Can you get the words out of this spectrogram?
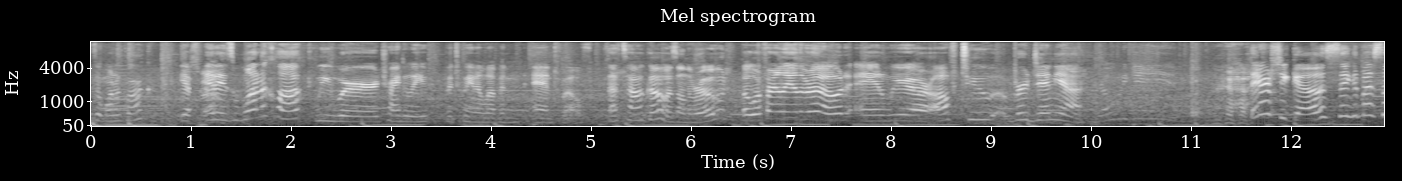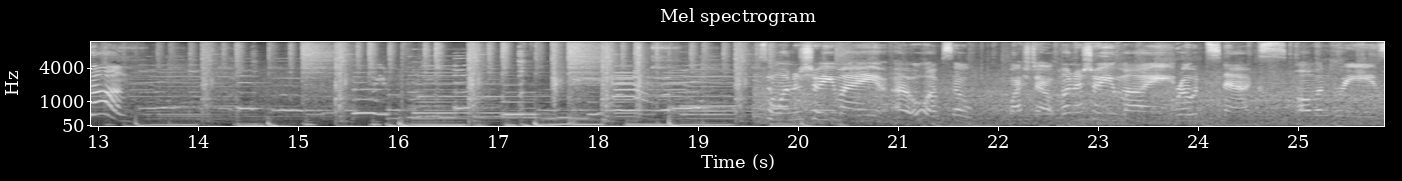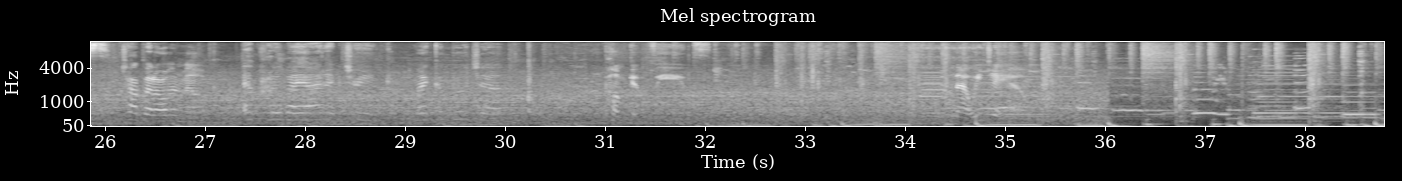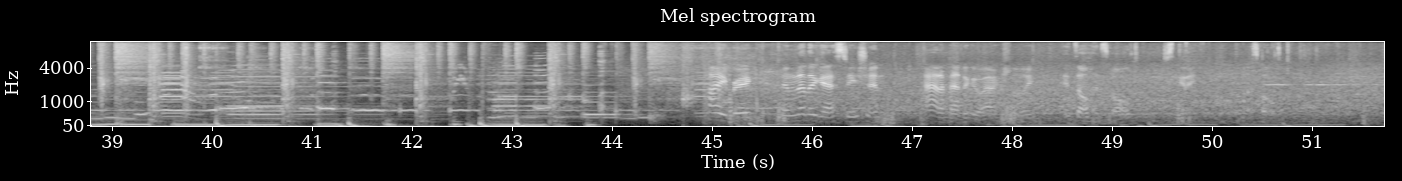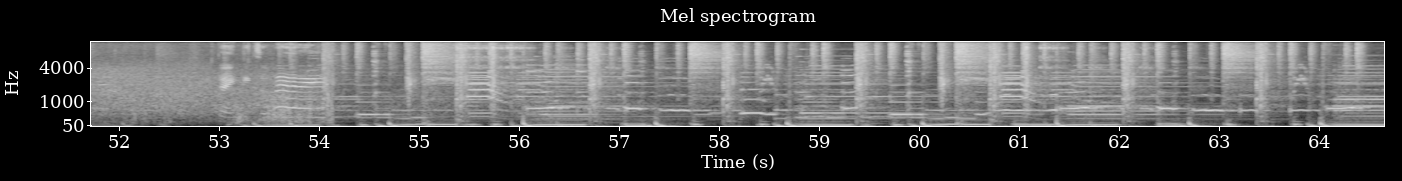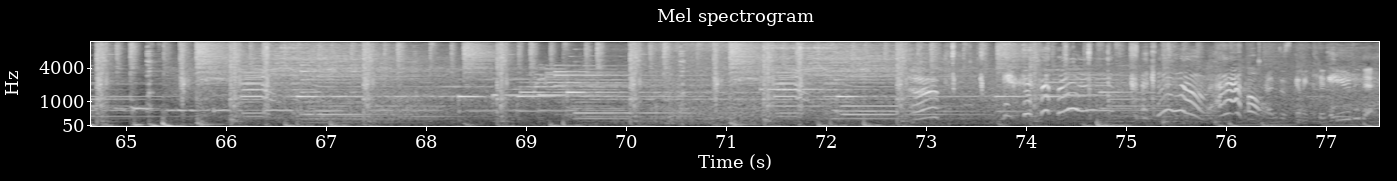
Is it one o'clock? Yep, it is one o'clock. We were trying to leave between 11 and 12. That's how it goes on the road. But we're finally on the road and we are off to Virginia. Road again. there she goes, singing my song. So I wanted to show you my, uh, oh, I'm so washed out. I want to show you my road snacks. Almond breeze, chocolate almond milk, a probiotic drink, my kombucha, pumpkin seeds. Now we jam. Break at another gas station. Adam had to go actually. It's all his fault. Just kidding. His fault. Throwing things away. I'm just gonna kiss you today.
